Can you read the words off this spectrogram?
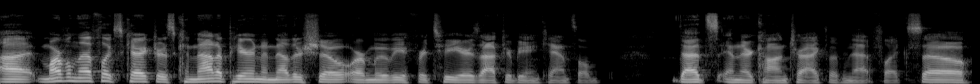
Uh, Marvel Netflix characters cannot appear in another show or movie for two years after being canceled. That's in their contract with Netflix. So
